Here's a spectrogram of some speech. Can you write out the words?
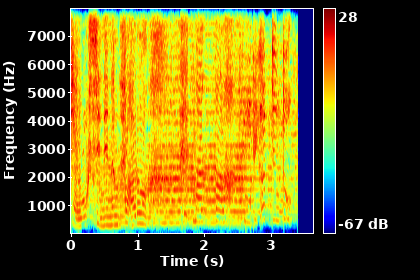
지옥 신이는 바로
